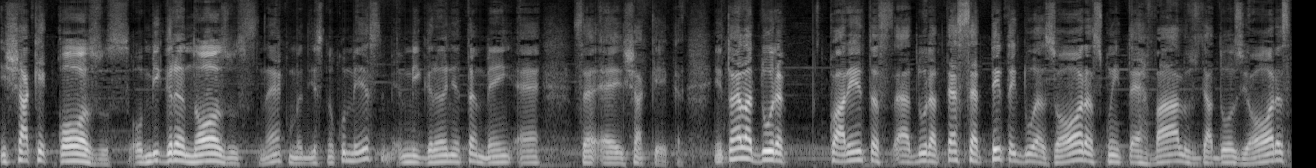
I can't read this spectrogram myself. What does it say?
enxaquecosos ou migranosos, né? Como eu disse no começo, migrânia também é, é enxaqueca. Então ela dura 40, eh, dura até 72 horas, com intervalos de 12 horas,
